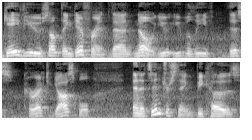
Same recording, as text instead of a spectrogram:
gave you something different, then no, you, you believe this correct gospel. And it's interesting because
